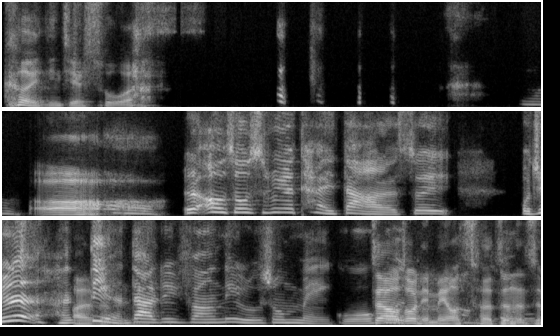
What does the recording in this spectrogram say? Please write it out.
课已经结束了。哦，而澳洲是不是因为太大了，所以我觉得很地很大的地方，例如说美国，在澳洲你没有车真的是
